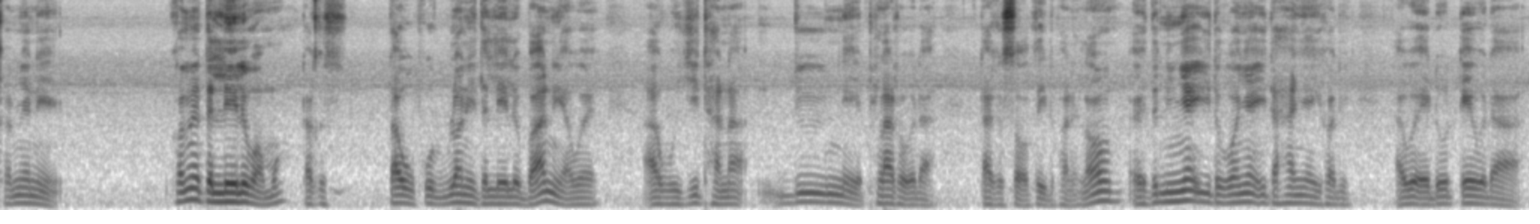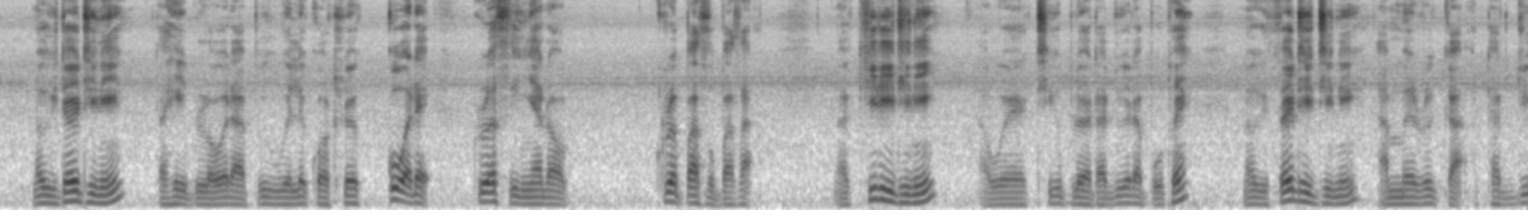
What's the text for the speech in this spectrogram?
ခမနေခမတလေလို့ပါမောဒါကတောက်ဖို့ဘလနေတလေလို့ဘာနေရဝဲအဝကြီးဌာနဒူးနေဖလာထောတာဒါကစောသိတဖာနေလောအဲတနိညဤတကောညဤတဟညဤခေါ်ဒီ အဝဲဒိုတဲဝဒါနော်ဒီတဲတီနေတဟိဘလောဒါပူဝဲလေကောထလကိုတဲ့ကရစီညာတော့ကရပါစပါစာခီဒီတီနေအဝဲတီဘလဒါဒူရပိုထွဲနော်ဒီ30တီနေအမေရိကဒါဒူ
